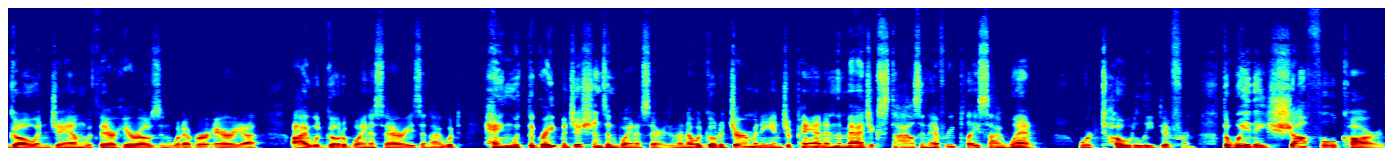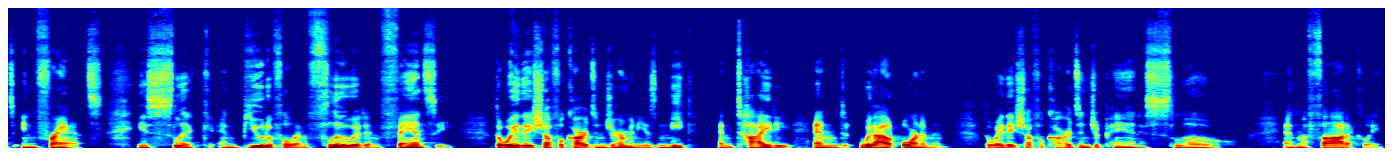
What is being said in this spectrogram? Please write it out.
go and jam with their heroes in whatever area, I would go to Buenos Aires and I would hang with the great magicians in Buenos Aires. And then I would go to Germany and Japan, and the magic styles in every place I went were totally different. The way they shuffle cards in France is slick and beautiful and fluid and fancy. The way they shuffle cards in Germany is neat and tidy and without ornament. The way they shuffle cards in Japan is slow and methodically.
